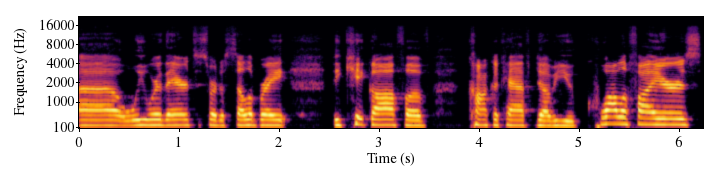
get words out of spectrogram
Uh, we were there to sort of celebrate the kickoff of CONCACAF W qualifiers.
